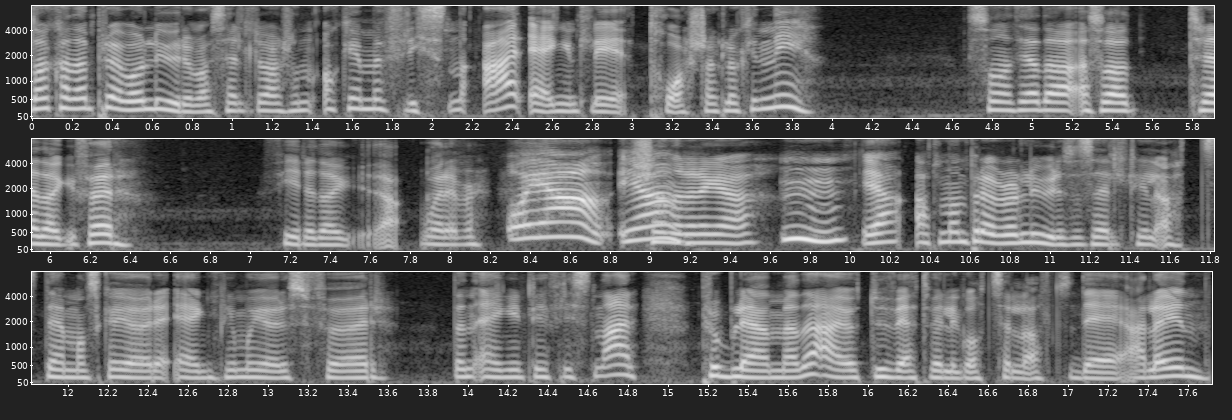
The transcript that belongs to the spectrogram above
Da kan jeg prøve å lure meg selv til å være sånn OK, men fristen er egentlig torsdag klokken ni. Sånn at jeg da Altså tre dager før. Fire dager Ja, whatever. Å ja, ja. Skjønner dere greia? Mm. Ja, At man prøver å lure seg selv til at det man skal gjøre, egentlig må gjøres før den egentlige fristen er. Problemet med det er jo at du vet veldig godt selv at det er løgn.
